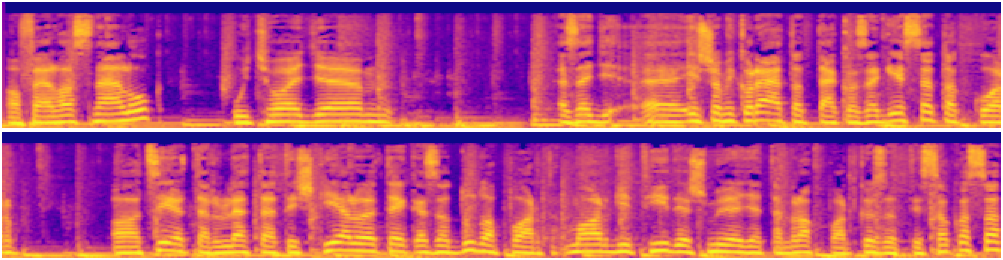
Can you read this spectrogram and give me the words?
a felhasználók, úgyhogy ez egy, e, és amikor átadták az egészet, akkor a célterületet is kijelölték, ez a Dunapart, Margit híd és Műegyetem rakpart közötti szakasza.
